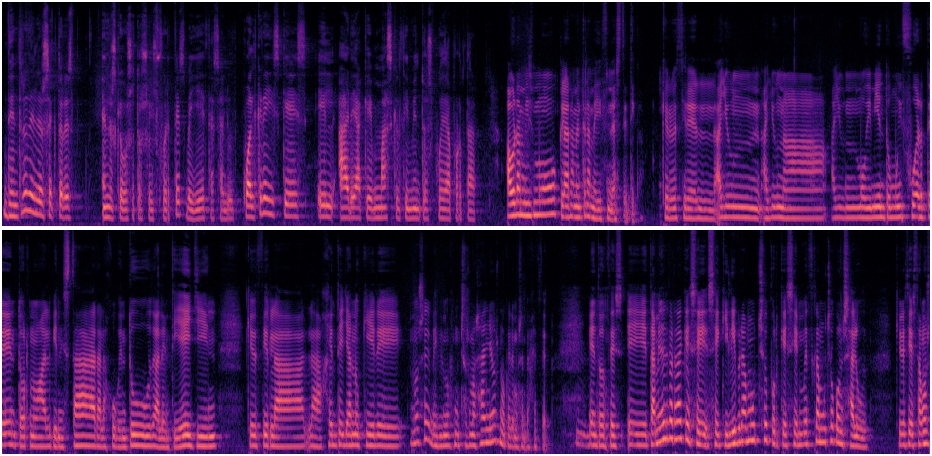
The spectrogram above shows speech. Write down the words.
Dentro de los sectores en los que vosotros sois fuertes, belleza, salud, ¿cuál creéis que es el área que más crecimiento os puede aportar? Ahora mismo, claramente, la medicina estética. Quiero decir, hay, un, hay, una, hay un movimiento muy fuerte en torno al bienestar, a la juventud, al anti-aging. Quiero decir, la, la, gente ya no quiere, no sé, vivimos muchos más años, no queremos envejecer. Mm. Entonces, eh, también es verdad que se, se, equilibra mucho porque se mezcla mucho con salud. Quiero decir, estamos,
